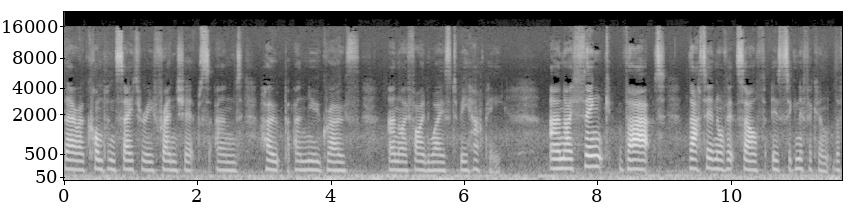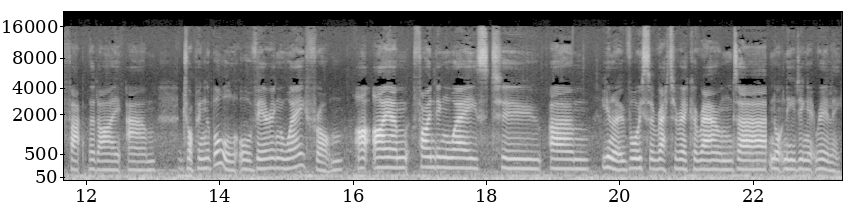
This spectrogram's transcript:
there are compensatory friendships and hope and new growth, and I find ways to be happy. And I think that that in of itself is significant. The fact that I am dropping the ball or veering away from, I, I am finding ways to, um, you know, voice a rhetoric around uh, not needing it really.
